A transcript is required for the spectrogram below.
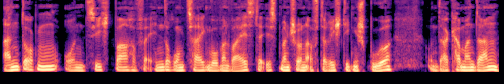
andocken und sichtbare Veränderungen zeigen, wo man weiß, da ist man schon auf der richtigen Spur. Und da kann man dann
